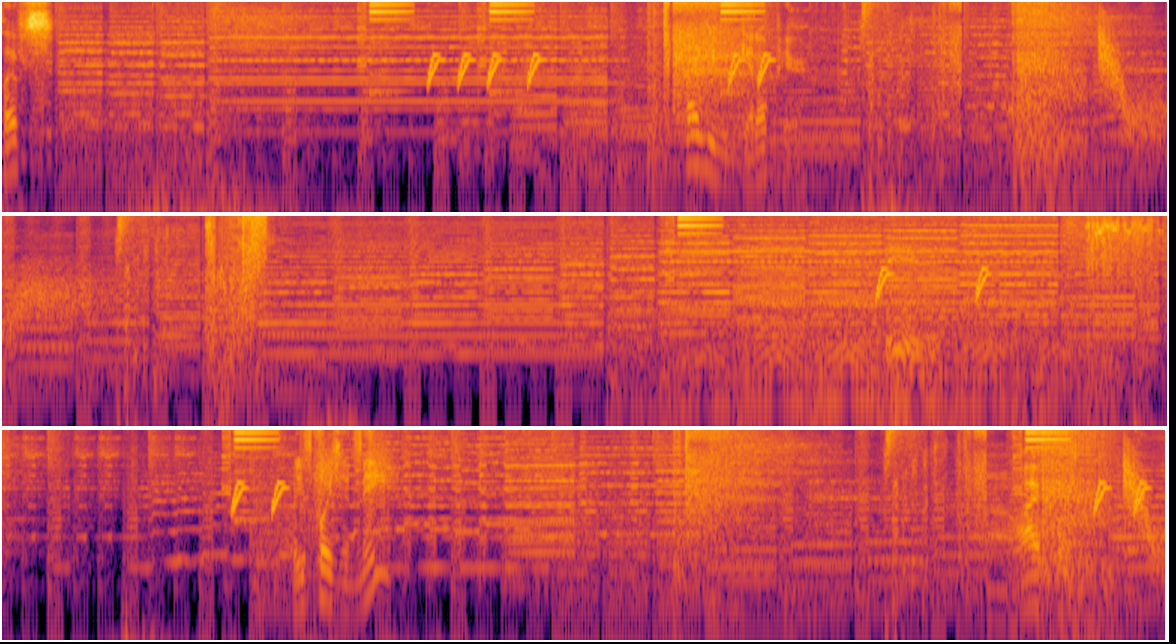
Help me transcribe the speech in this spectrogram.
Cliffs? How did you even get up here? Ooh. Oh, you poisoned me? Oh, I poisoned you.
